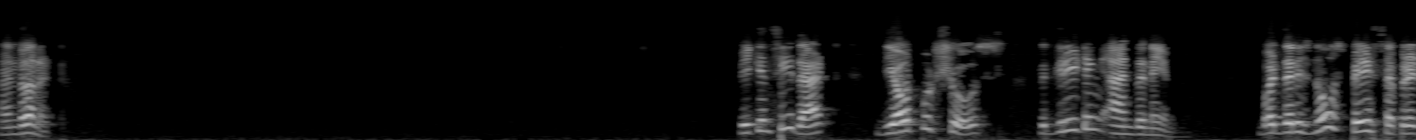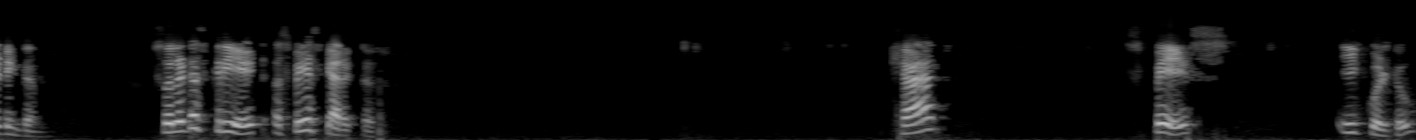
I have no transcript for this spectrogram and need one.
and run it. We can see that the output shows the greeting and the name. but there is no space separating them. So let us create a space character. char space equal to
